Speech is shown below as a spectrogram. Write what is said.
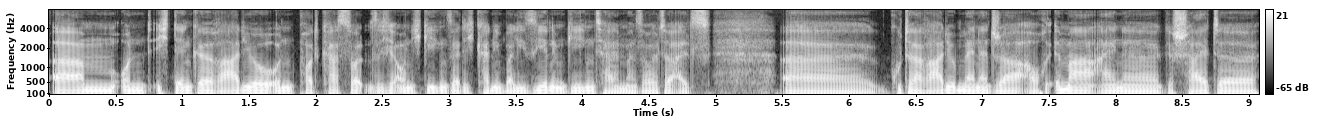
Ähm, und ich denke, Radio und Podcast sollten sich auch nicht gegenseitig kannibalisieren. Im Gegenteil, man sollte als äh, guter Radiomanager auch immer eine gescheite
